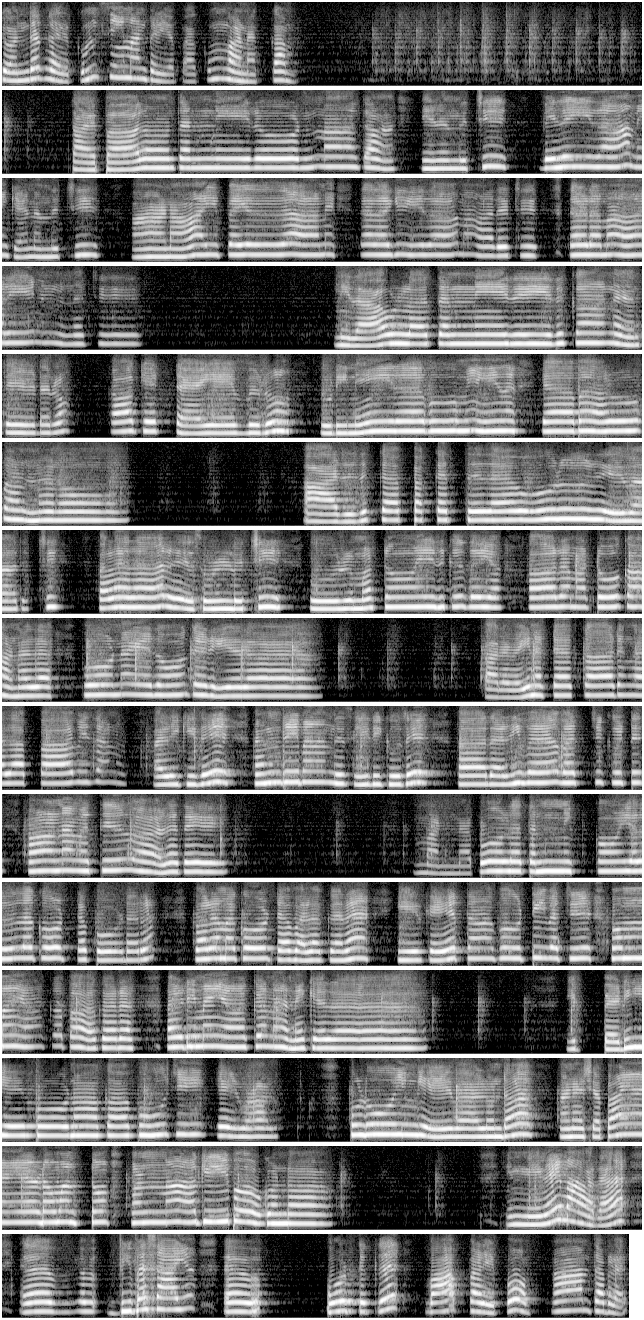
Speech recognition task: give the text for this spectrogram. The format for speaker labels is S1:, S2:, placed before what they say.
S1: சொந்தங்களுக்கும் சீமான் பெரியப்பாக்கும் வணக்கம். தாய்ப்பாலும் தண்ணீரோடுனா தான் இருந்துச்சு விலை நிலா உள்ள தண்ணீர் இருக்கான தேடறோம். காக்கெட்ட எவரும் குடிநீர பூமியில வியாபாரம் பண்ணணும். ஆறு இருக்க பக்கத்துல ஊரு வாதிச்சு பலராறு சொல்லுச்சு. ஊரு மட்டும் தெரியல பறவை நட்ட காடுங்கள பாவிசனம் அழிக்குதே. நன்றி மணந்து சிரிக்குதே. ஆறறிவை வச்சுக்கிட்டு ஆணவத்தில் வாழதே. மண்ணை போல தண்ணிக்கும் எல்ல கோட்டை போடுறேன். பரம கோட்டை வளர்க்குறேன். இயற்கையை அடிமையாக்க நினைக்கிறேன் இப்படியே போனாக்கா பூச்சி வாழ் புழு இங்கே வாழுண்டா. மனுஷ பையன் இடம் மட்டும் மண்ணாகி போகண்டா. இந்நிலை மாற விவசாயம் ஓட்டுக்கு வாக்களிப்போம். நாம் தமிழர்.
